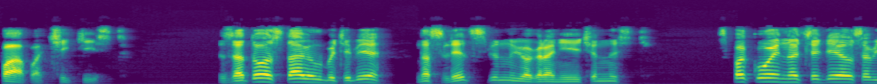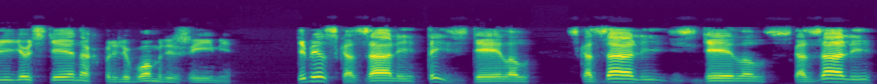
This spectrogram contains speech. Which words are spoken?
папа чекист. Зато оставил бы тебе наследственную ограниченность. Спокойно отсиделся в ее стенах при любом режиме. Тебе сказали, ты сделал, сказали, сделал, сказали,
